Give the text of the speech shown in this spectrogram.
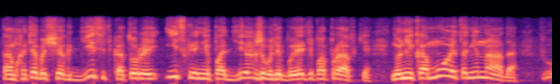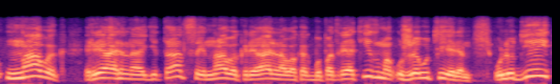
там хотя бы человек 10, которые искренне поддерживали бы эти поправки. Но никому это не надо. Навык реальной агитации, навык реального как бы патриотизма уже утерян. У людей,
